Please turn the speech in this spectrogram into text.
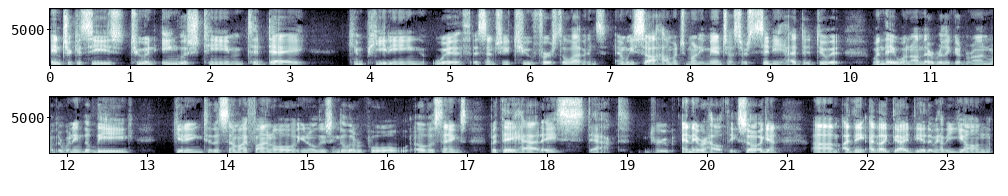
intricacies to an English team today competing with essentially two first 11s. And we saw how much money Manchester City had to do it when they went on their really good run, where they're winning the league, getting to the semifinal, you know, losing to Liverpool, all those things. But they had a stacked group and they were healthy. So again, um, I think I like the idea that we have a young,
